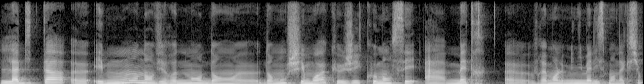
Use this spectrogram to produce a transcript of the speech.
l'habitat euh, et mon environnement dans, euh, dans mon chez-moi que j'ai commencé à mettre euh, vraiment le minimalisme en action.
